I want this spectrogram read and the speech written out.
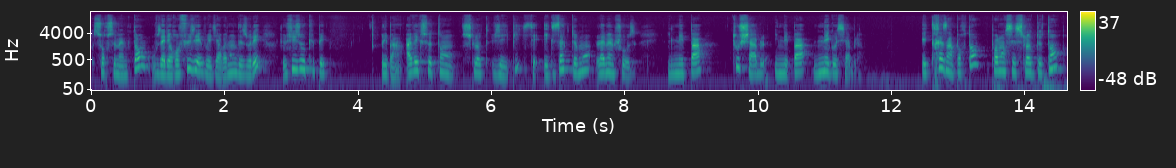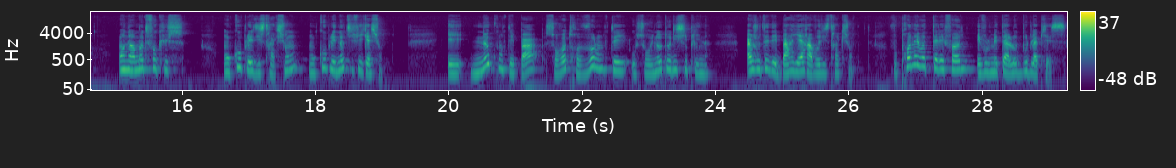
sur ce même temps, vous allez refuser. Vous allez dire bah non, désolé, je suis occupé. Et bien avec ce temps slot VIP, c'est exactement la même chose. Il n'est pas touchable, il n'est pas négociable. Et très important, pendant ces slots de temps, on est en mode focus. On coupe les distractions, on coupe les notifications. Et ne comptez pas sur votre volonté ou sur une autodiscipline. Ajoutez des barrières à vos distractions. Vous prenez votre téléphone et vous le mettez à l'autre bout de la pièce.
